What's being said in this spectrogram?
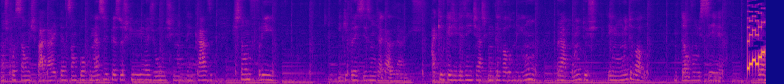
nós possamos parar e pensar um pouco nessas pessoas que vivem nas ruas, que não têm casa, que estão no frio e que precisam de agasalhos. Aquilo que às vezes a gente acha que não tem valor nenhum, para muitos tem muito valor. Então vamos ser como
